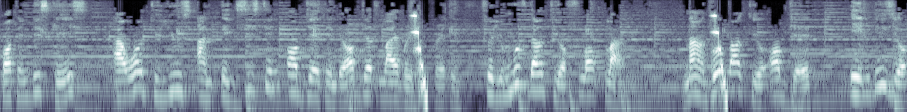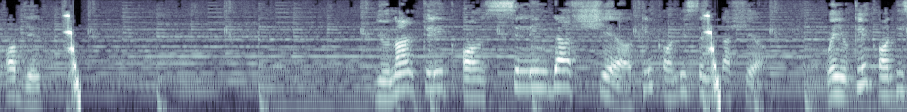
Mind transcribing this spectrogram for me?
But in this case, I want to use an existing object in the object library to create it. So you move down to your floor plan. Now go back to your object. In this your object, you now click on cylinder shell. Click on this cylinder shell. When you click on this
